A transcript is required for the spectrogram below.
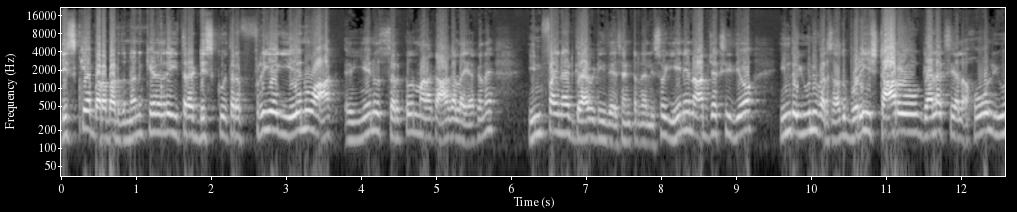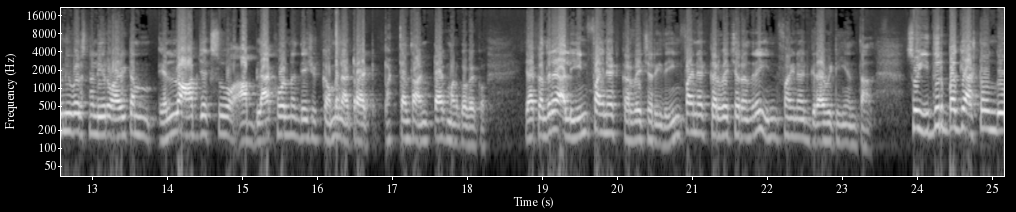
ಡಿಸ್ಕೇ ಬರಬಾರ್ದು. ನನಗೆ ಕೇಳಿದ್ರೆ ಈ ಥರ ಡಿಸ್ಕ್ ಈ ಥರ ಫ್ರೀಯಾಗಿ ಏನೂ ಆ, ಏನು ಸರ್ಕಲ್ ಮಾಡೋಕ್ಕಾಗಲ್ಲ ಯಾಕಂದರೆ ಇನ್ಫೈನೈಟ್ ಗ್ರಾವಿಟಿ ಇದೆ ಸೆಂಟರ್ನಲ್ಲಿ ಸೊ ಏನೇನು ಆಬ್ಜೆಕ್ಟ್ಸ್ ಇದೆಯೋ ಇನ್ ದ ಯೂನಿವರ್ಸ್ ಅದು ಬರೀ ಸ್ಟಾರು ಗ್ಯಾಲಕ್ಸಿ ಅಲ್ಲ ಹೋಲ್ ಯೂನಿವರ್ಸ್ನಲ್ಲಿ ಇರೋ ಐಟಮ್ ಎಲ್ಲ ಆಬ್ಜೆಕ್ಟ್ಸು ಆ ಬ್ಲ್ಯಾಕ್ ಹೋಲ್ನ they should come in attract put ಅಂತ ಅಟ್ರಾಕ್ಟ್ ಮಾಡ್ಕೋಬೇಕು. ಯಾಕಂದ್ರೆ ಅಲ್ಲಿ ಇನ್ಫೈನೈಟ್ ಕರ್ವೇಚರ್ ಇದೆ. ಇನ್ಫೈನೈಟ್ ಕರ್ವೇಚರ್ ಅಂದ್ರೆ ಇನ್ಫೈನೈಟ್ ಗ್ರಾವಿಟಿ ಅಂತ. ಸೊ ಇದ್ರ ಬಗ್ಗೆ ಅಷ್ಟೊಂದು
